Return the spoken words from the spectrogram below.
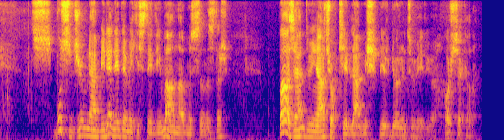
bu cümlem bile ne demek istediğimi anlamışsınızdır. Bazen dünya çok kirlenmiş bir görüntü veriyor. Hoşçakalın.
